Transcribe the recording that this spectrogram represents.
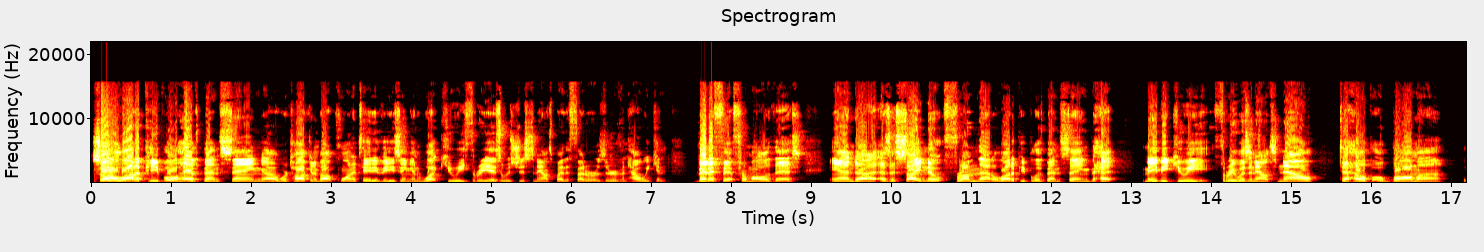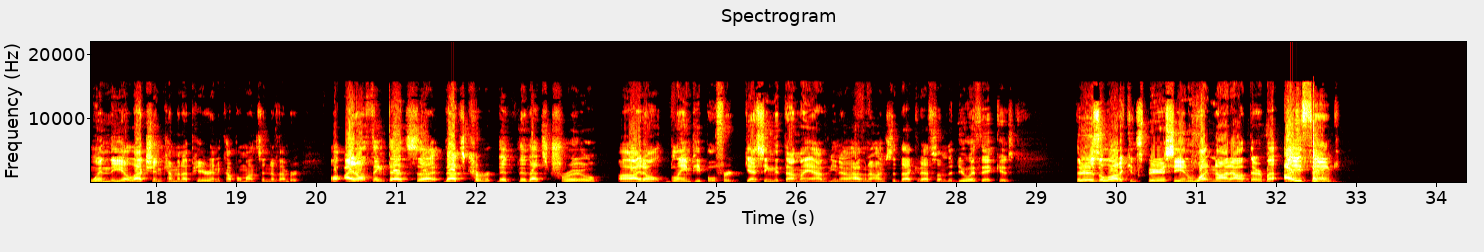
So a lot of people have been saying uh, we're talking about quantitative easing and what QE3 is. It was just announced by the Federal Reserve and how we can benefit from all of this. And uh, as a side note from that, a lot of people have been saying that maybe QE3 was announced now to help Obama win the election coming up here in a couple months in November. Well, I don't think that's uh, that's cor- that, that that's true. Uh, I don't blame people for guessing that that might have you know having a hunch that that could have something to do with it because there is a lot of conspiracy and whatnot out there, but I think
